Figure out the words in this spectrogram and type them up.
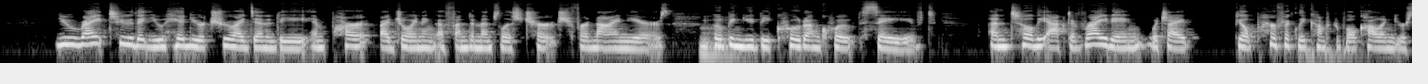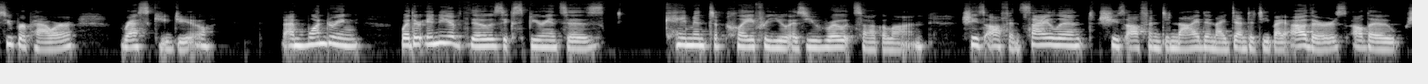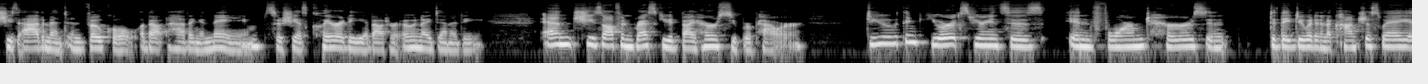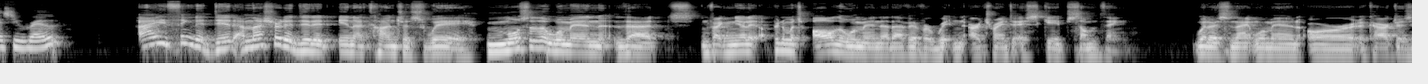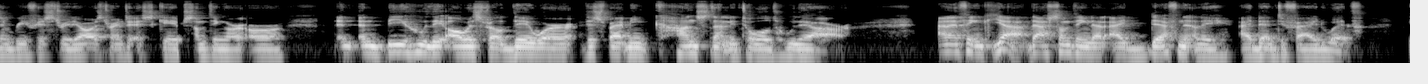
You write too that you hid your true identity in part by joining a fundamentalist church for nine years, mm-hmm. hoping you'd be quote unquote saved until the act of writing, which I feel perfectly comfortable calling your superpower, rescued you. I'm wondering whether any of those experiences came into play for you as you wrote Sogolon. She's often silent. She's often denied an identity by others, although she's adamant and vocal about having a name, so she has clarity about her own identity. And she's often rescued by her superpower. Do you think your experiences informed hers and did they do it in a conscious way as you wrote? I think they did. I'm not sure they did it in a conscious way. Most of the women that, in fact, nearly pretty much all the women that I've ever written are trying to escape something. Whether it's Night Woman or the characters in Brief History, they're always trying to escape something or, or and, and be who they always felt they were, despite being constantly told who they are. And I think, yeah, that's something that I definitely identified with.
